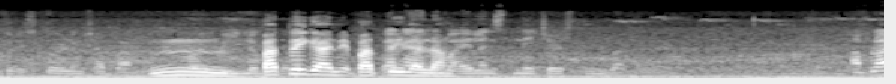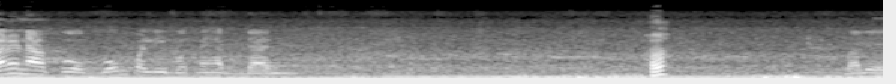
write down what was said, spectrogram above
store-store lang siya ba? Mm. Pathway gani, pathway na lang. Islands Nature Stream ba? Ang plano na ako, buong palibot na hagdan. Ha? Bale,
